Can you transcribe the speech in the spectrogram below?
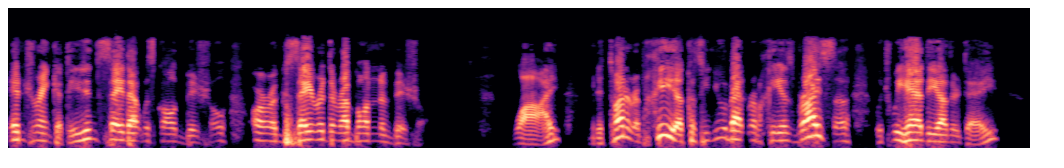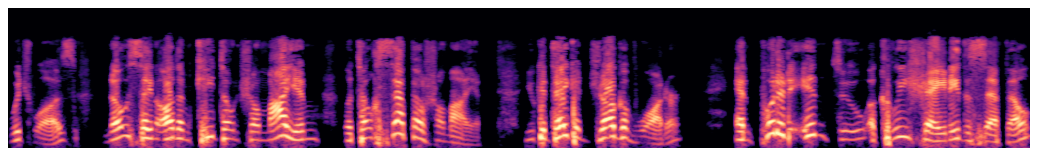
and drink it. He didn't say that was called bishul or a gzeira de rabban of bishul. Why? Because he knew about Reb brisa, which we had the other day, which was no Saint Adam keton shomayim l'toch sefel shomayim. You can take a jug of water and put it into a klisheni, the sefel.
